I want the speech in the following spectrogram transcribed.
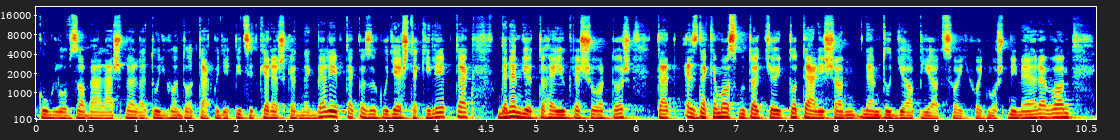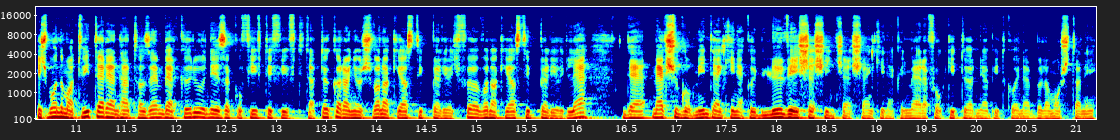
kuglózabálás mellett úgy gondolták, hogy egy picit kereskednek, beléptek, azok úgy este kiléptek, de nem jött a helyükre sortos. Tehát ez nekem azt mutatja, hogy totálisan nem tudja a piac, hogy, hogy most mi merre van. És mondom a Twitteren, hát ha az ember körülnéz, akkor 50-50, tehát tök aranyos, van, aki azt tippeli, hogy föl, van, aki azt tippeli, hogy le, de megsugom mindenkinek, hogy lövése sincsen senkinek, hogy merre fog kitörni a bitcoin ebből a mostani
